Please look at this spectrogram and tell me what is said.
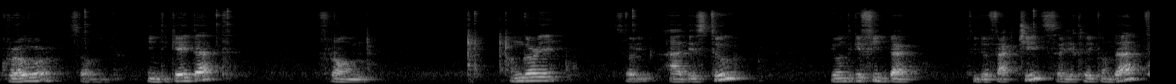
grower, so indicate that from Hungary, so you add this too. You want to give feedback to the fact sheet, so you click on that.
